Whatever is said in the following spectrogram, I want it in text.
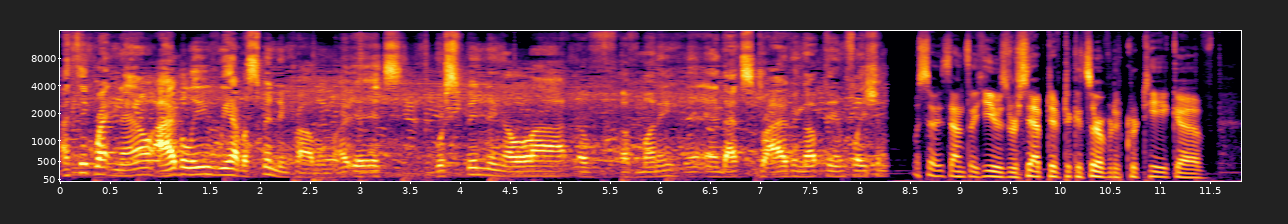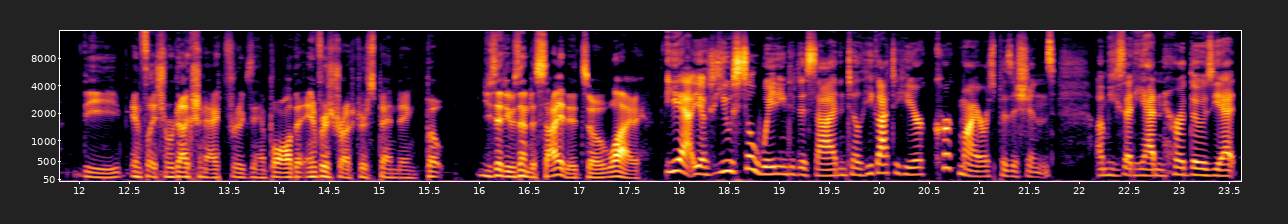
I think right now, I believe we have a spending problem. It's we're spending a lot of, of money, and, and that's driving up the inflation. So it sounds like he was receptive to conservative critique of the Inflation Reduction Act, for example, all the infrastructure spending. But you said he was undecided, so why? Yeah, yeah, he was still waiting to decide until he got to hear Kirkmeyer's positions. Um, he said he hadn't heard those yet.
